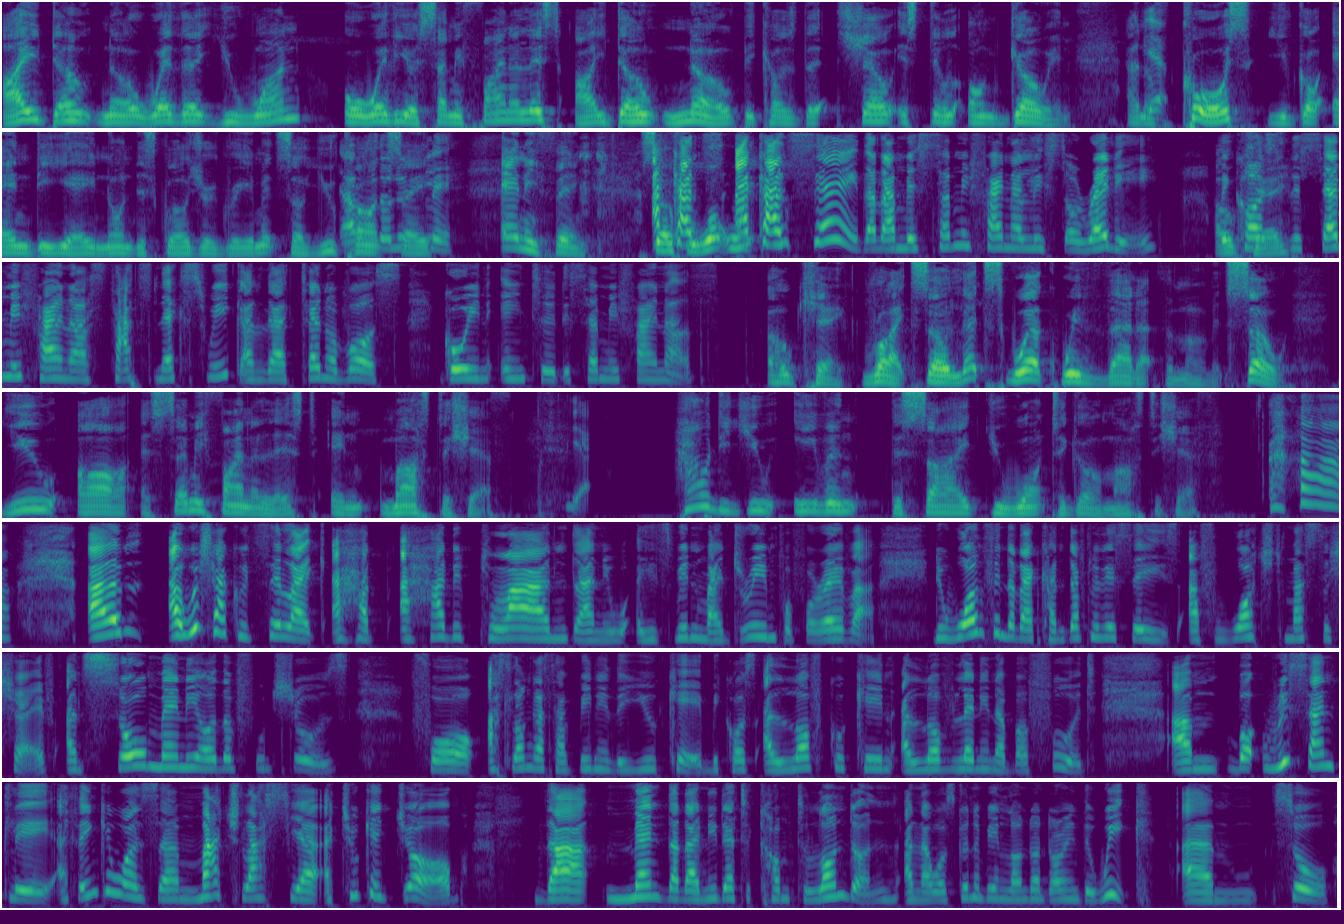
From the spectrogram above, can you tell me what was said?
I don't know whether you won or whether you're a semi finalist. I don't know because the show is still ongoing. And of course, you've got NDA, non disclosure agreement, so you can't say anything. So, I can, what we, I can say that I'm a semi-finalist already because Okay. the semi-final starts next week, and there are ten of us going into the semi-finals. Okay, right. So let's work with that at the moment. So you are a semi finalist in MasterChef. Yeah. How did you even decide you want to go MasterChef? um, I wish I could say like I had I had it planned and it, it's been my dream for forever. The one thing that I can definitely say is I've watched MasterChef and so many other food shows for as long as I've been in the UK because I love cooking, I love learning about food. Um, but recently, I think it was um, March last year, I took a job that meant that I needed to come to London and I was going to be in London during the week. Um, so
